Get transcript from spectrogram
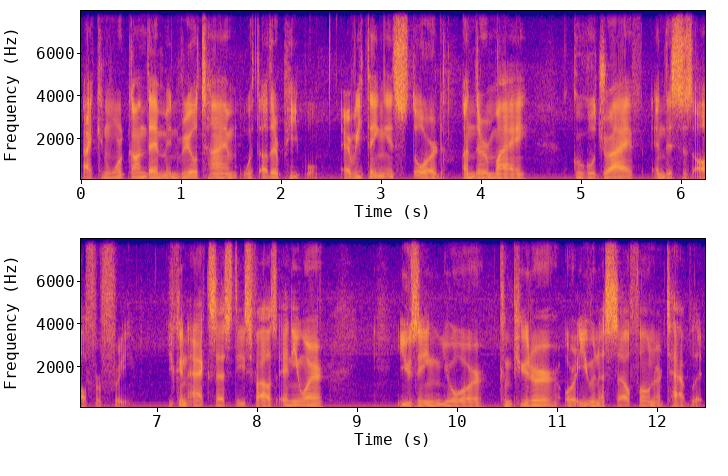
I can work on them in real time with other people. Everything is stored under my Google Drive and this is all for free. You can access these files anywhere using your computer or even a cell phone or tablet.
